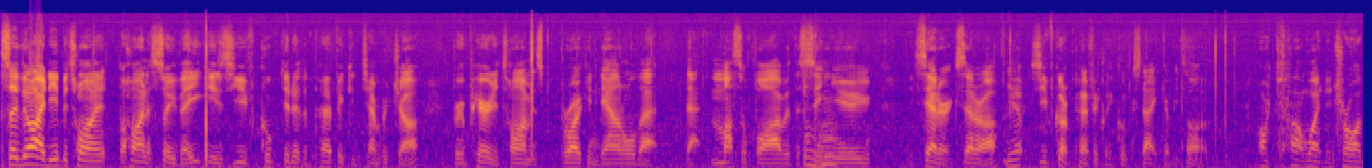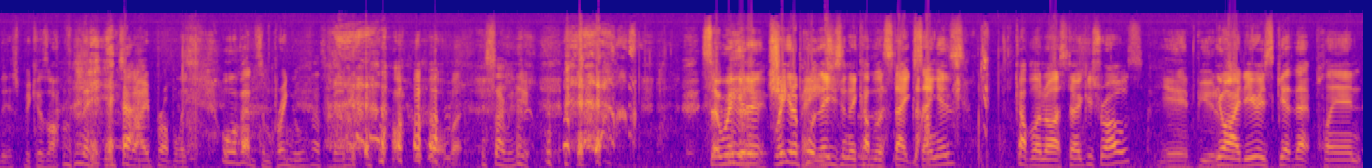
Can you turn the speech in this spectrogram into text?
So the idea behind behind a sous vide is you've cooked it at the perfect temperature for a period of time. It's broken down all that that muscle with the mm-hmm. sinew, etc., etc. Yep. So you've got a perfectly cooked steak every time. I can't wait to try this because I haven't eaten today properly. Well, I've had some Pringles. That's about it. Oh, but- The Same with you. so we're Yeah, gonna we're gonna put these in a couple of steak singers, a couple of nice Turkish rolls. Yeah, beautiful. The idea is get that plan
